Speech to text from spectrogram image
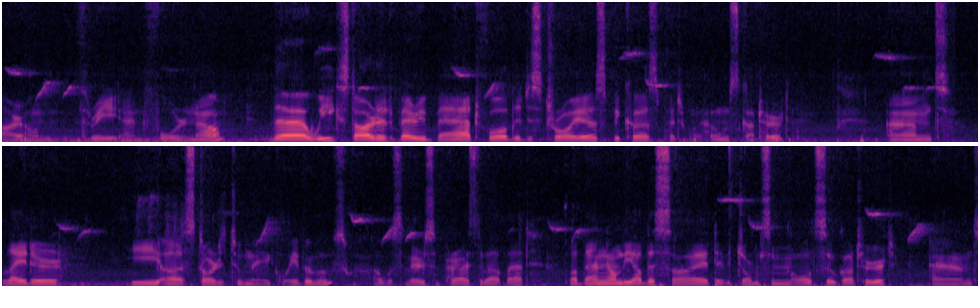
are on 3 and 4 now. The week started very bad for the Destroyers because Patrick Mahomes got hurt, and later he uh, started to make waiver moves. I was very surprised about that. But then on the other side, David Johnson also got hurt, and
